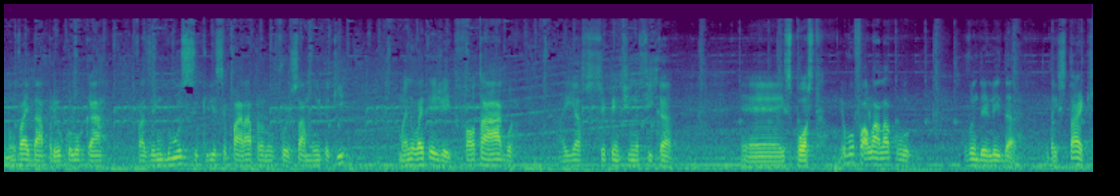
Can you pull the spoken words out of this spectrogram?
Não vai dar para eu colocar fazer em duas. Eu queria separar para não forçar muito aqui, mas não vai ter jeito. Falta água, aí a serpentina fica é, exposta. Eu vou falar lá com o Vanderlei da, da Stark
